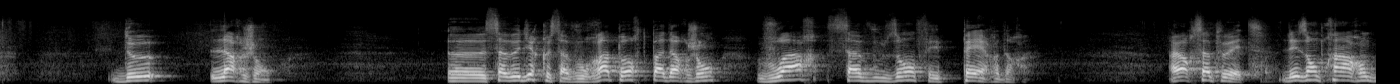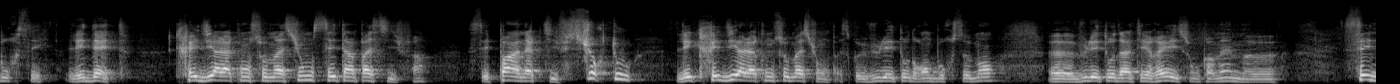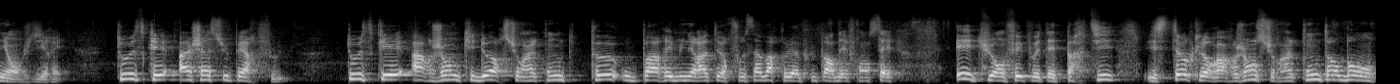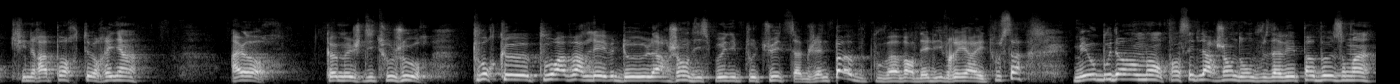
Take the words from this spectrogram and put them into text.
de l'argent. Euh, ça veut dire que ça vous rapporte pas d'argent, voire ça vous en fait perdre. Alors ça peut être les emprunts à rembourser, les dettes, crédit à la consommation, c'est un passif. Hein. C'est pas un actif. Surtout les crédits à la consommation, parce que vu les taux de remboursement, euh, vu les taux d'intérêt, ils sont quand même euh, saignants, je dirais. Tout ce qui est achat superflu, tout ce qui est argent qui dort sur un compte peu ou pas rémunérateur. Il faut savoir que la plupart des Français, et tu en fais peut-être partie, ils stockent leur argent sur un compte en banque qui ne rapporte rien. Alors, comme je dis toujours, pour, que, pour avoir de l'argent disponible tout de suite, ça ne me gêne pas, vous pouvez avoir des livrets A et tout ça. Mais au bout d'un moment, quand c'est de l'argent dont vous n'avez pas besoin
